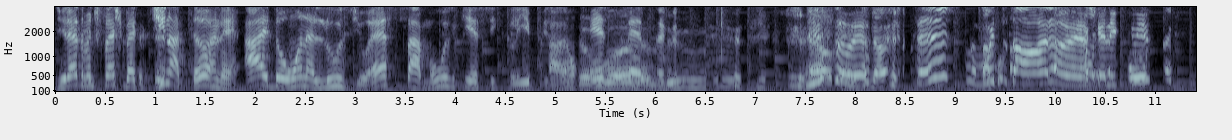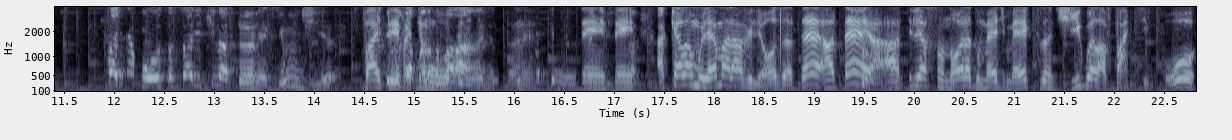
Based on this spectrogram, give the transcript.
Diretamente do flashback. Tina Turner, I Don't Wanna Lose You. Essa música e esse clipe são espetaculares. Isso mesmo. não, Muito da hora, velho, vai aquele clipe. Ouça- Vai ter um ouça só de Tina Turner aqui, um dia. Vai ter, vai ter um antes. Tina Turner. Tem, tem. Aquela mulher maravilhosa. Até, até a trilha sonora do Mad Max antigo, ela participou.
